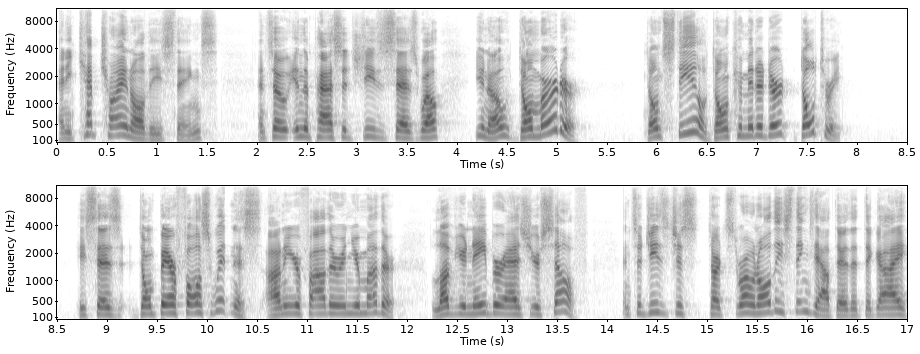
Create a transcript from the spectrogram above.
And he kept trying all these things. And so in the passage, Jesus says, Well, you know, don't murder, don't steal, don't commit adultery. He says, Don't bear false witness, honor your father and your mother, love your neighbor as yourself. And so Jesus just starts throwing all these things out there that the guy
